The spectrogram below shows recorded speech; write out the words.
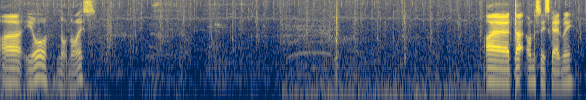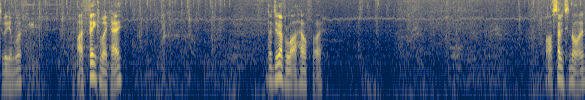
Uh, you're not nice. Uh, that honestly scared me to begin with. I think I'm okay. They do have a lot of health though. Oh, 79.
